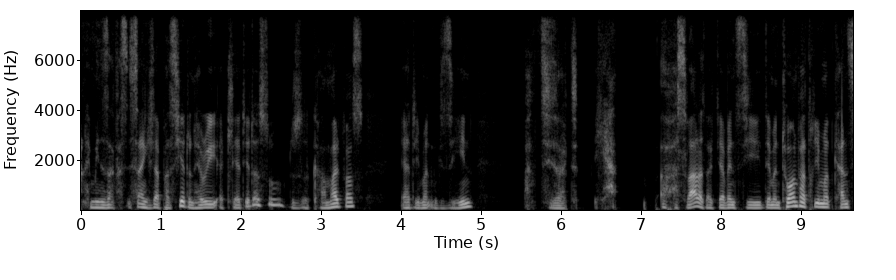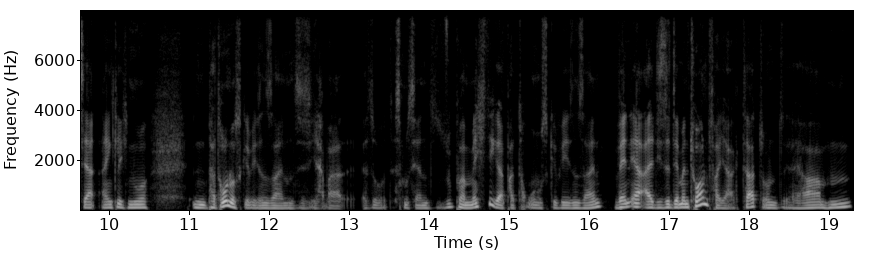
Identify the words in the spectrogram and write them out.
Und Hermine sagt, was ist eigentlich da passiert? Und Harry erklärt ihr das so. Das kam halt was. Er hat jemanden gesehen. Und sie sagt, ja, was war das? Sagt, ja, wenn es die Dementoren vertrieben hat, kann es ja eigentlich nur ein Patronus gewesen sein. Und sie sagt, ja, aber also, das muss ja ein super mächtiger Patronus gewesen sein, wenn er all diese Dementoren verjagt hat. Und ja, hm.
